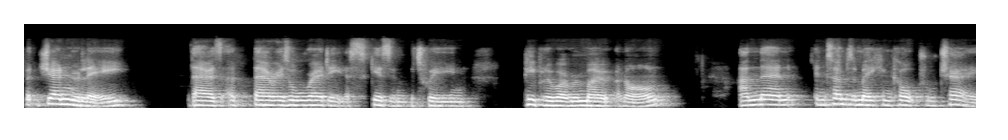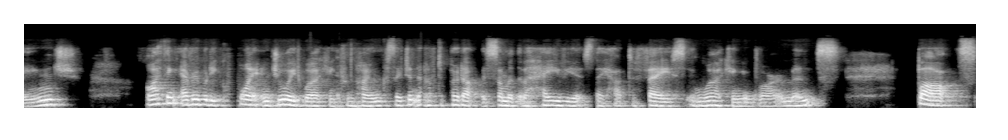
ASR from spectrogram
but generally, there's a there is already a schism between people who are remote and aren't. And then, in terms of making cultural change, I think everybody quite enjoyed working from home because they didn't have to put up with some of the behaviours they had to face in working environments. But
